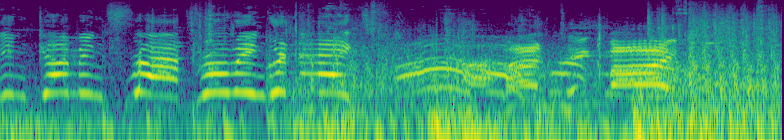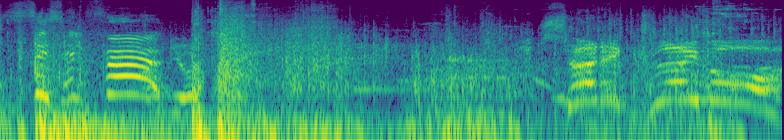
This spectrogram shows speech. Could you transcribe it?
Incoming frag! Throwing grenade! Planting mine! C'est le feu! Setting Claymore!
